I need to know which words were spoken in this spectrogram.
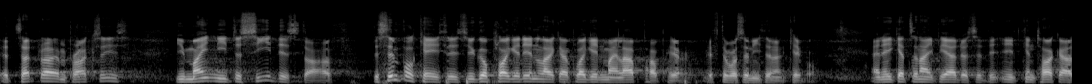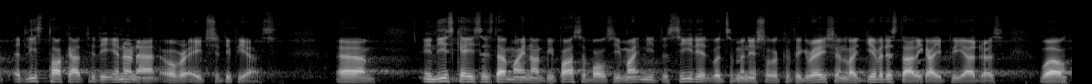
et cetera, and proxies, you might need to see this stuff the simple case is you go plug it in like I plug in my laptop here, if there was an Ethernet cable. And it gets an IP address, it, it can talk out, at least talk out to the internet over HTTPS. Um, in these cases, that might not be possible, so you might need to seed it with some initial configuration, like give it a static IP address. Well,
